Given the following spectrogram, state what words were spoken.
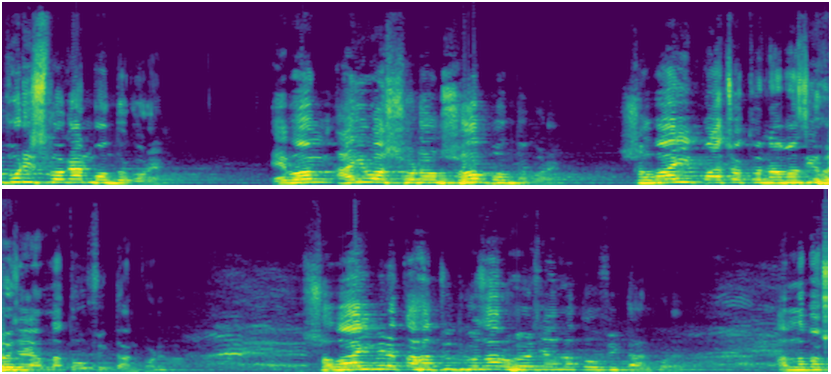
উপরি স্লোগান বন্ধ করেন, এবং আই ওয়াশ শোডাউন সব বন্ধ করেন। সবাই পাঁচ অক্ট নামাজি হয়ে যায়, আল্লাহ তৌফিক দান করেন। সবাই মিলে তাহাজুদ গোজার হয়ে যায়, আল্লাহ তৌফিক দান করেন। আল্লাহ পাক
